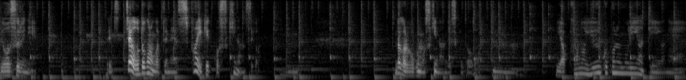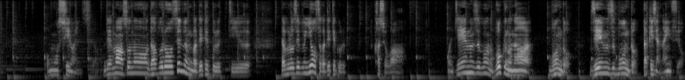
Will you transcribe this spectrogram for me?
要するに。でちっちゃい男の子ってね、スパイ結構好きなんですよ。うん、だから僕も好きなんですけど、うん、いや、この夕刻のモリアーティがね、面白いんですよ。で、まあ、その007が出てくるっていう、007要素が出てくる箇所は、このジェームズ・ボンド、僕の名はボンド、ジェームズ・ボンドだけじゃないんですよ。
